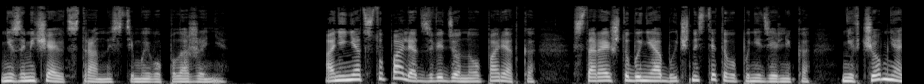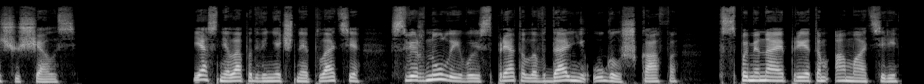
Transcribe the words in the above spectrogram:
не замечают странности моего положения. Они не отступали от заведенного порядка, стараясь, чтобы необычность этого понедельника ни в чем не ощущалась. Я сняла подвенечное платье, свернула его и спрятала в дальний угол шкафа, вспоминая при этом о матери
